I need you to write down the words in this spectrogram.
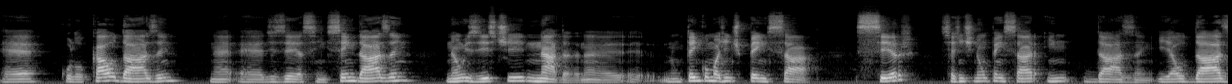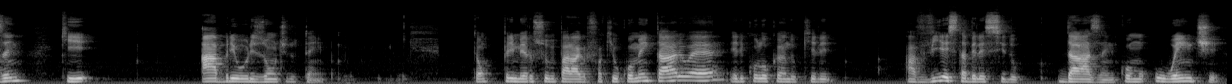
é colocar o Dasein, né, é dizer assim, sem Dasein não existe nada. Né? É, não tem como a gente pensar ser se a gente não pensar em Dasein. E é o Dasein que abre o horizonte do tempo. Então, primeiro subparágrafo aqui, o comentário é ele colocando que ele havia estabelecido Dasein como o ente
